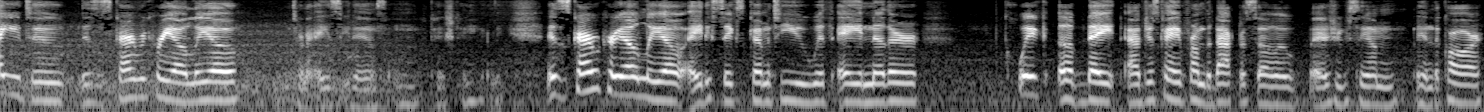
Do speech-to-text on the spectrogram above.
Hi YouTube, this is Curvy Creole Leo. Turn the AC down so in case you can't hear me. This is Curvy Creole Leo 86 coming to you with a, another quick update. I just came from the doctor, so as you see, I'm in the car.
